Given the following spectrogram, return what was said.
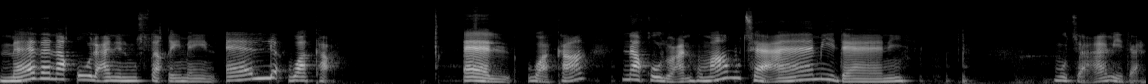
ماذا نقول عن المستقيمين L و K L و K نقول عنهما متعامدان. متعامدان.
